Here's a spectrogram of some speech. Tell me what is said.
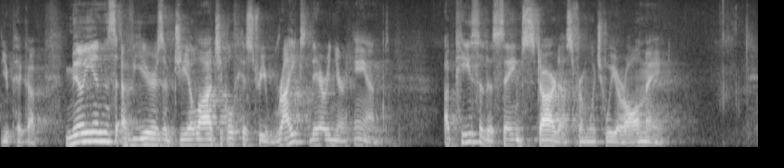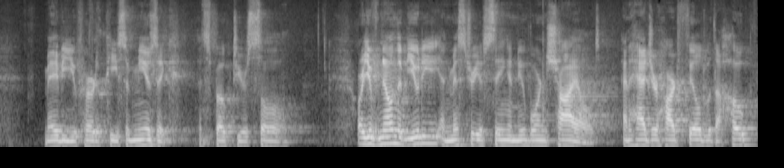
you pick up? Millions of years of geological history right there in your hand, a piece of the same stardust from which we are all made. Maybe you've heard a piece of music that spoke to your soul. Or you've known the beauty and mystery of seeing a newborn child and had your heart filled with the hope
